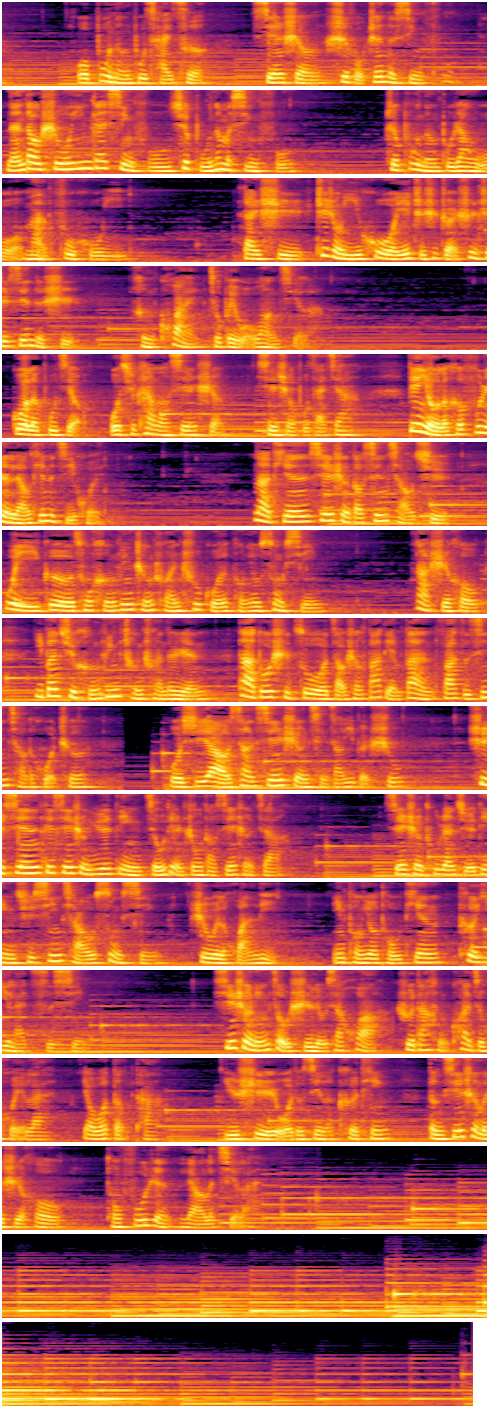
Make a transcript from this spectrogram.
我不能不猜测，先生是否真的幸福？难道说应该幸福却不那么幸福？这不能不让我满腹狐疑，但是这种疑惑也只是转瞬之间的事，很快就被我忘记了。过了不久，我去看望先生，先生不在家，便有了和夫人聊天的机会。那天，先生到新桥去为一个从横滨乘船出国的朋友送行。那时候，一般去横滨乘船的人。大多是坐早上八点半发自新桥的火车。我需要向先生请教一本书，事先跟先生约定九点钟到先生家。先生突然决定去新桥送行，是为了还礼，因朋友头天特意来辞行。先生临走时留下话，说他很快就回来，要我等他。于是我就进了客厅，等先生的时候，同夫人聊了起来。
